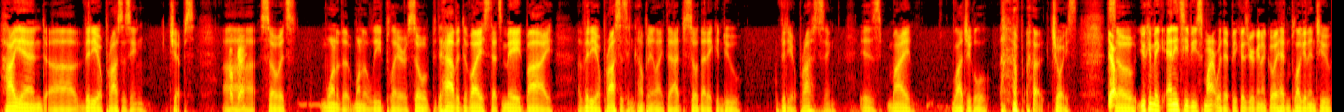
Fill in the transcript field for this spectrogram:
high end uh, video processing chips. Uh, Okay. So it's one of the one of the lead players. So to have a device that's made by a video processing company like that, so that it can do video processing, is my logical choice. Yep. So you can make any TV smart with it because you're going to go ahead and plug it into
